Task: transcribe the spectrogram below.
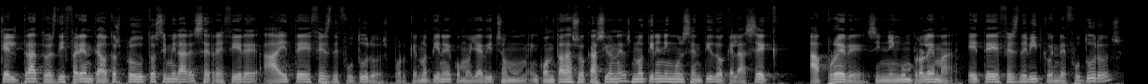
que el trato es diferente a otros productos similares, se refiere a ETFs de futuros, porque no tiene, como ya he dicho en contadas ocasiones, no tiene ningún sentido que la SEC apruebe sin ningún problema ETFs de Bitcoin de futuros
